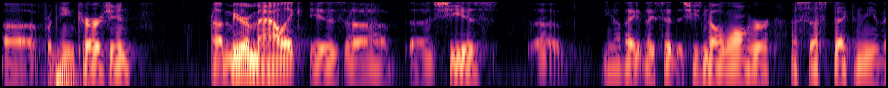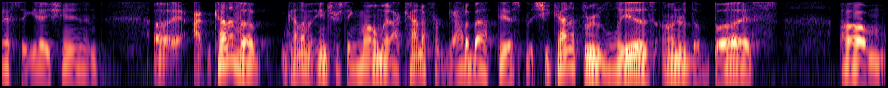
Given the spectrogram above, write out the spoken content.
uh, for the incursion. Uh, Meera Malik is uh, uh she is uh, you know they, they said that she's no longer a suspect in the investigation and uh, I, kind of a kind of an interesting moment. I kind of forgot about this, but she kind of threw Liz under the bus. Um,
